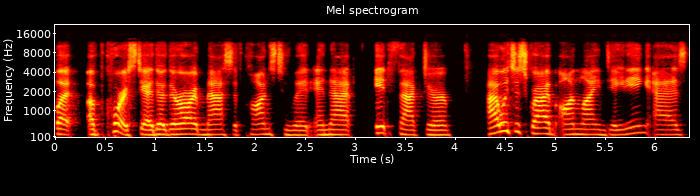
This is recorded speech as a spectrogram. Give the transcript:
But of course, yeah, there, there are massive cons to it. And that it factor, I would describe online dating as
